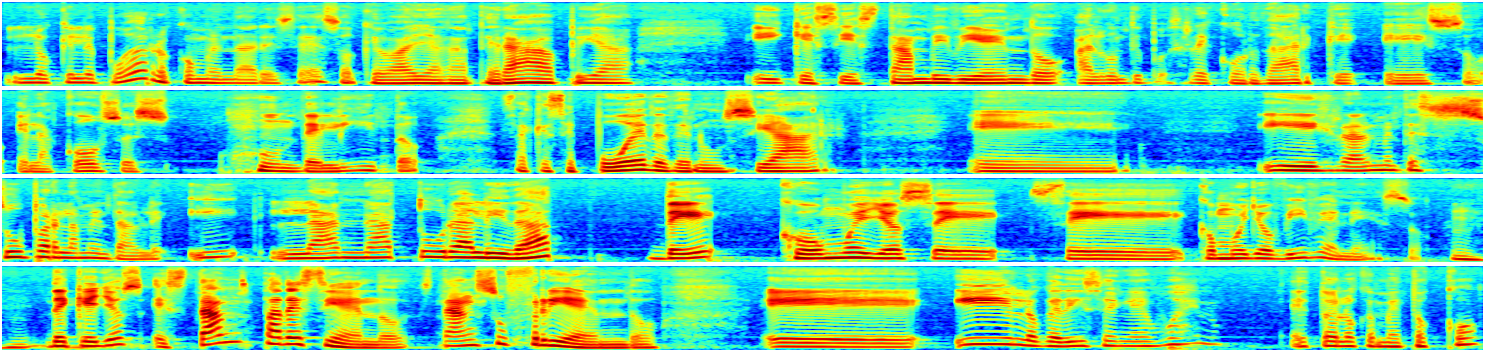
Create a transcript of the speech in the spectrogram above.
lo que le puedo recomendar es eso, que vayan a terapia, y que si están viviendo algún tipo, recordar que eso, el acoso es un delito, o sea, que se puede denunciar. Eh, y realmente es súper lamentable. Y la naturalidad de cómo ellos se, se, cómo ellos viven eso. De que ellos están padeciendo, están sufriendo. Eh, y lo que dicen es, bueno, esto es lo que me tocó,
